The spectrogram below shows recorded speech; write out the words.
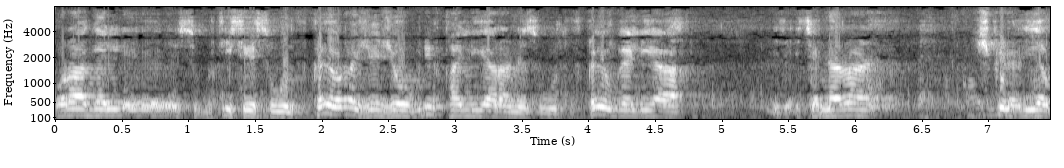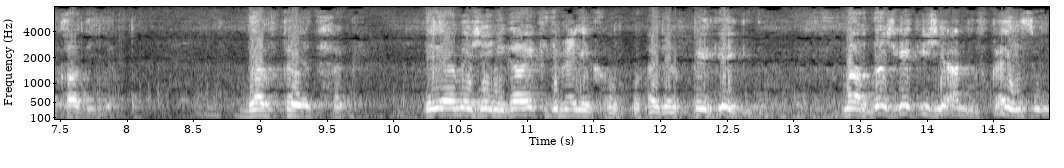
وراه قال لي قلت سير سول الفقيه وراه جا جاوبني قال لي رانا سولت الفقيه وقال لي أنا راه شكل عليا القضية. دار الفقيه يضحك. قال ما جاني قال يكذب عليكم. وهذا الفقيه كيكذب ما رضاش قال كيجي عند الفقيه يسول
